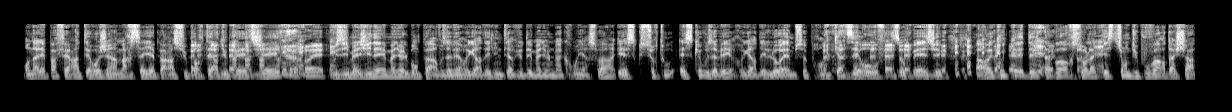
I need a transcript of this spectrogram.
on n'allait pas faire interroger un Marseillais par un supporter du PSG. Oui. Vous imaginez, Manuel Bompard, vous avez regardé l'interview d'Emmanuel Macron hier soir, et est-ce que, surtout, est-ce que vous avez regardé l'OM se prendre 4-0 face au PSG Alors écoutez, dès- d'abord sur la question du pouvoir d'achat,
